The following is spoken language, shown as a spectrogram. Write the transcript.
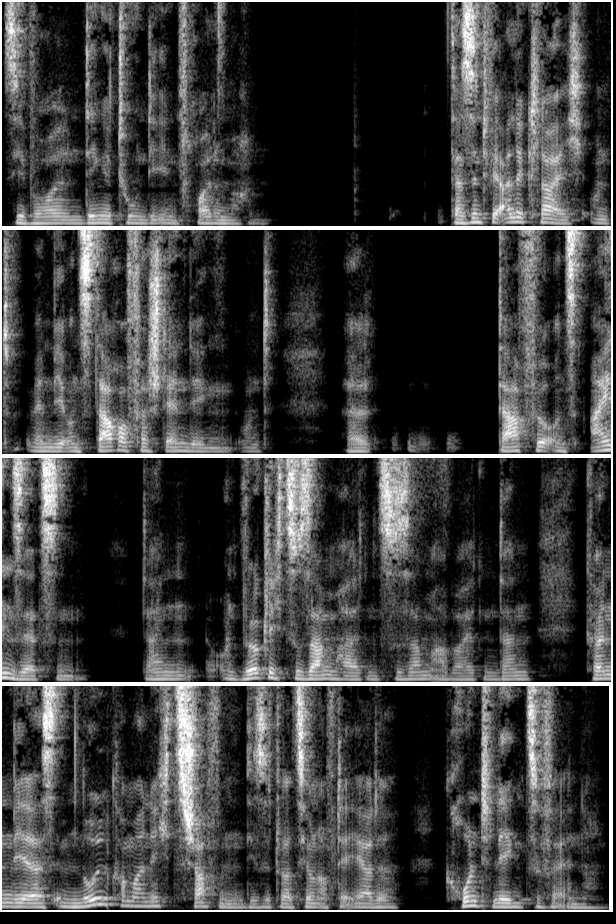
sie wollen Dinge tun, die ihnen Freude machen. Da sind wir alle gleich und wenn wir uns darauf verständigen und äh, dafür uns einsetzen, dann und wirklich zusammenhalten, zusammenarbeiten, dann können wir es im Nullkomma nichts schaffen, die Situation auf der Erde grundlegend zu verändern.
